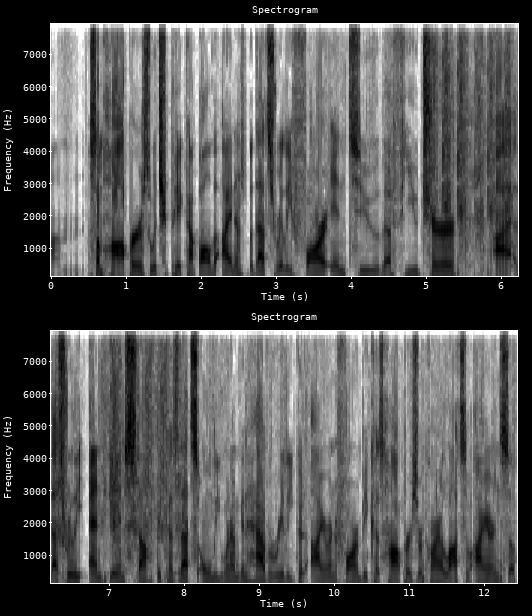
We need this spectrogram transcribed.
um, some hoppers which pick up all the items, but that's really far into the future. Uh, that's really end game stuff because that's only when I'm going to have a really good iron farm because hoppers require lots of iron, so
